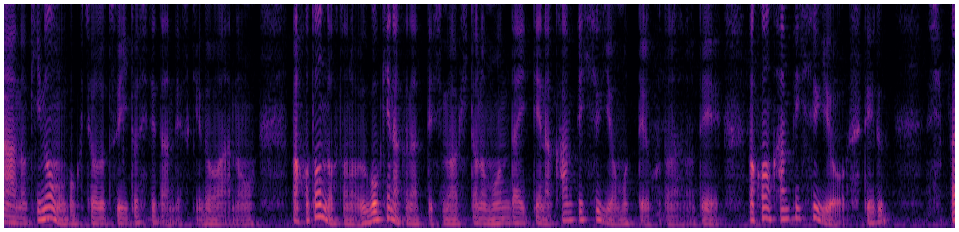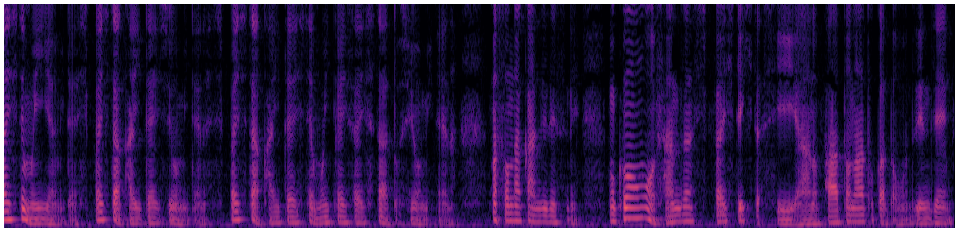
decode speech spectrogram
あの、昨日も僕ちょうどツイートしてたんですけど、あの、まあ、ほとんどその動けなくなってしまう人の問題っていうのは完璧主義を持ってることなので、まあ、この完璧主義を捨てる？失敗してもいいやみたいな。失敗したら解体しようみたいな。失敗したら解体してもう一回再スタートしようみたいな。まあ、そんな感じですね。僕ももう散々失敗してきたし、あの、パートナーとかとも全然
